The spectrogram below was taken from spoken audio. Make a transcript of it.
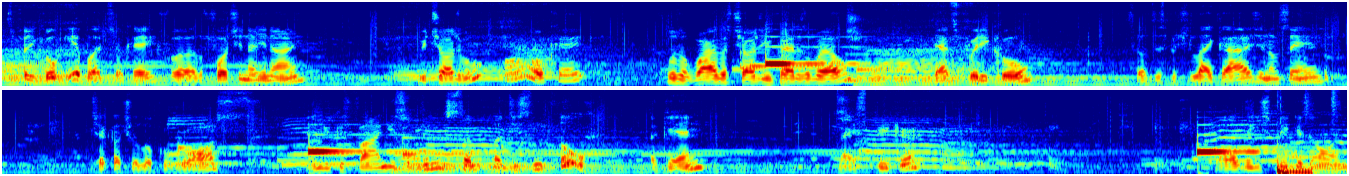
It's pretty cool. Earbuds, okay, for $14.99. Rechargeable. Oh, okay. There's a wireless charging pad as well. That's pretty cool. So if this is what you like, guys, you know what I'm saying? Check out your local Ross. And you can find you something, some a decent, oh, again, nice speaker. All these speakers on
